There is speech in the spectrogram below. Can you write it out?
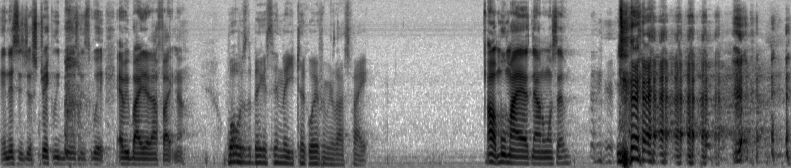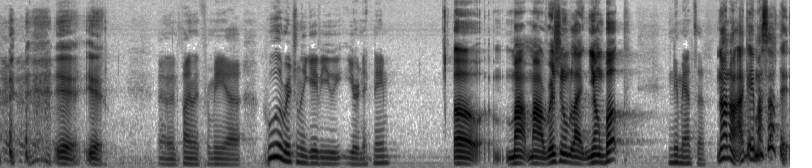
and this is just strictly business with everybody that I fight now. What was the biggest thing that you took away from your last fight? Oh, move my ass down to 170. yeah, yeah. And then finally, for me, uh, who originally gave you your nickname? Uh, my my original like young buck. New Mansa. No, no, I gave myself that.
